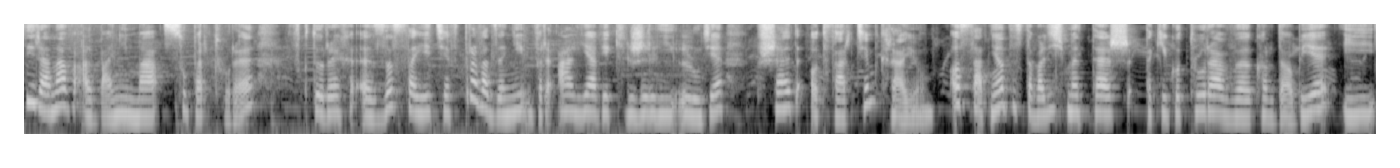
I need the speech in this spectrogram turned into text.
Tirana w Albanii ma super tury, w których zostajecie wprowadzeni w realia, w jakich żyli ludzie przed otwarciem kraju. Ostatnio testowaliśmy też takiego tura w Kordobie i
